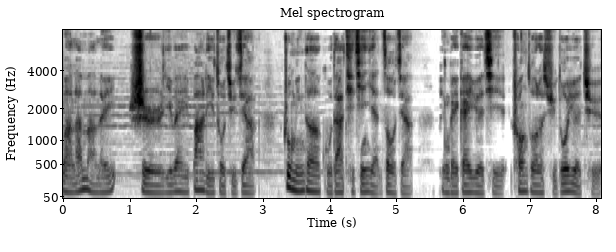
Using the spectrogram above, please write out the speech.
马兰·马雷是一位巴黎作曲家，著名的古大提琴演奏家，并为该乐器创作了许多乐曲。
